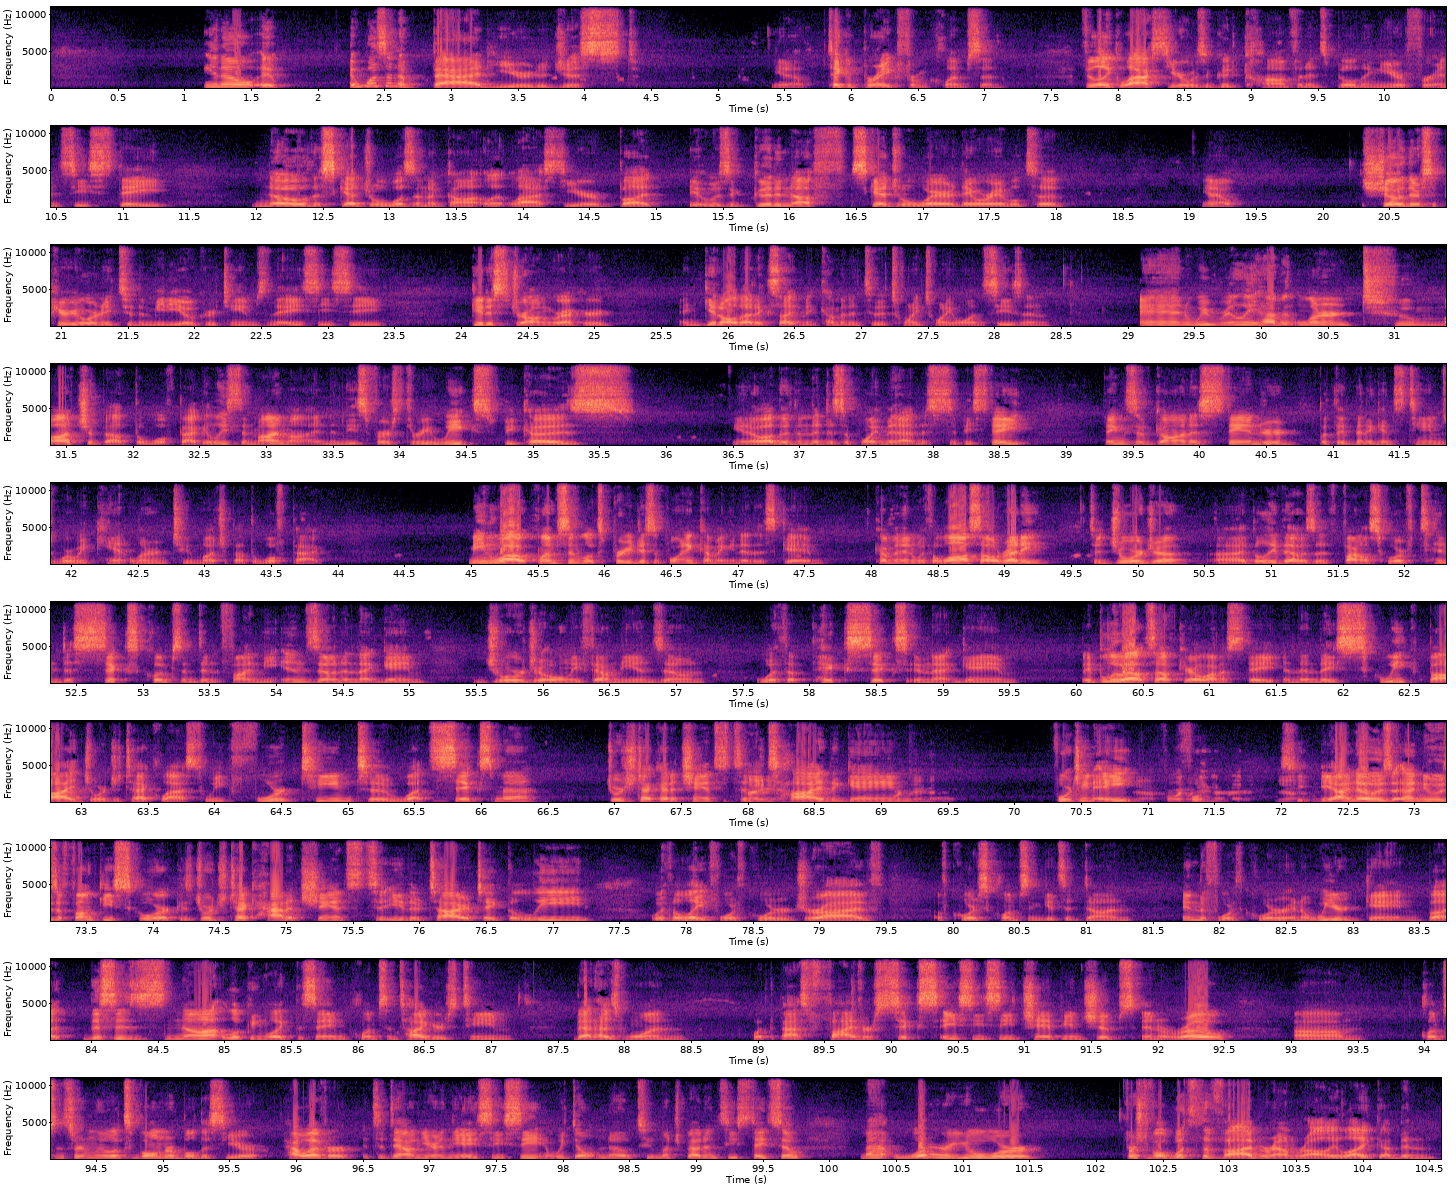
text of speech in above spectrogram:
you know, it it wasn't a bad year to just, you know, take a break from Clemson. I feel like last year was a good confidence building year for NC State. No, the schedule wasn't a gauntlet last year, but it was a good enough schedule where they were able to, you know, show their superiority to the mediocre teams in the ACC, get a strong record, and get all that excitement coming into the 2021 season. And we really haven't learned too much about the Wolfpack, at least in my mind, in these first three weeks because, you know, other than the disappointment at Mississippi State, things have gone as standard, but they've been against teams where we can't learn too much about the Wolfpack. Meanwhile, Clemson looks pretty disappointing coming into this game, coming in with a loss already to Georgia. Uh, I believe that was a final score of 10 to 6. Clemson didn't find the end zone in that game. Georgia only found the end zone with a pick six in that game. They blew out South Carolina State, and then they squeaked by Georgia Tech last week, 14 to what, six, Matt? Georgia Tech had a chance to tie the game. 14 8? Yeah, 14 yeah. yeah, I know. Was, I knew it was a funky score because Georgia Tech had a chance to either tie or take the lead with a late fourth quarter drive. Of course, Clemson gets it done in the fourth quarter in a weird game. But this is not looking like the same Clemson Tigers team that has won, what, the past five or six ACC championships in a row. Um, Clemson certainly looks vulnerable this year. However, it's a down year in the ACC, and we don't know too much about NC State. So, Matt, what are your first of all, what's the vibe around Raleigh like? I've been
